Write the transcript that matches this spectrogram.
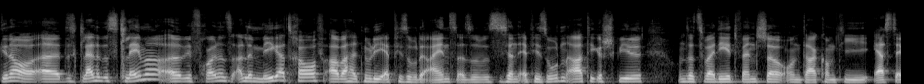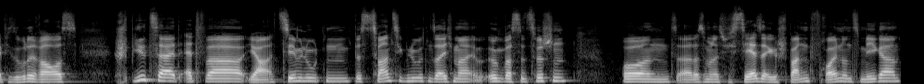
Genau, äh, das kleine Disclaimer, äh, wir freuen uns alle mega drauf, aber halt nur die Episode 1. Also es ist ja ein episodenartiges Spiel, unser 2D-Adventure und da kommt die erste Episode raus. Spielzeit etwa, ja, 10 Minuten bis 20 Minuten, sag ich mal, irgendwas dazwischen. Und äh, da sind wir natürlich sehr, sehr gespannt, freuen uns mega.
